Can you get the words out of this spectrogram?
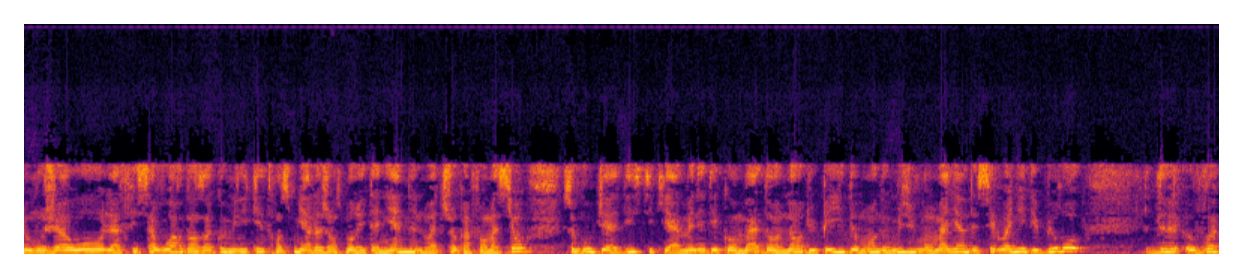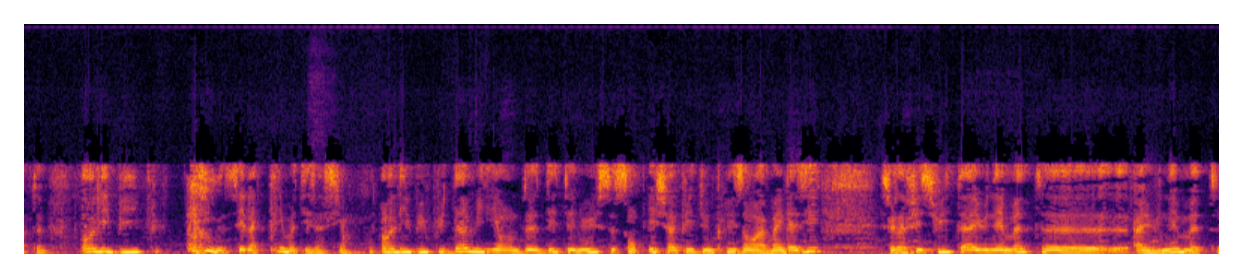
Le Moujao l'a fait savoir dans un communiqué transmis à l'agence mauritanienne Nouadchok Information. Ce groupe djihadiste qui a mené des combats dans le nord du pays demande aux musulmans maliens de s'éloigner des bureaux de vote. En Libye, c'est la climatisation. En Libye, plus d'un million de détenus se sont échappés d'une prison à Benghazi. Cela fait suite à une émeute, euh, à une émeute,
